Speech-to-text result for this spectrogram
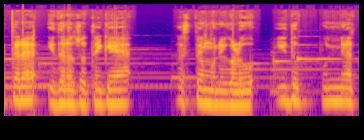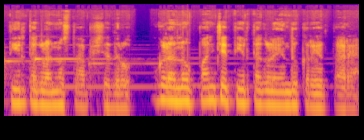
ಇತರ ಇದರ ಜೊತೆಗೆ ಅಗಸ್ತ್ಯ ಮುನಿಗಳು ಐದು ಪುಣ್ಯ ತೀರ್ಥಗಳನ್ನು ಸ್ಥಾಪಿಸಿದರು. ಇವುಗಳನ್ನು ಪಂಚತೀರ್ಥಗಳು ಎಂದು ಕರೆಯುತ್ತಾರೆ.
